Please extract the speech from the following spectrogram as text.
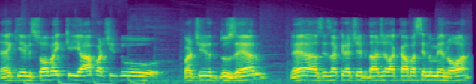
né? Que ele só vai criar a partir do, a partir do zero, né? Às vezes a criatividade ela acaba sendo menor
